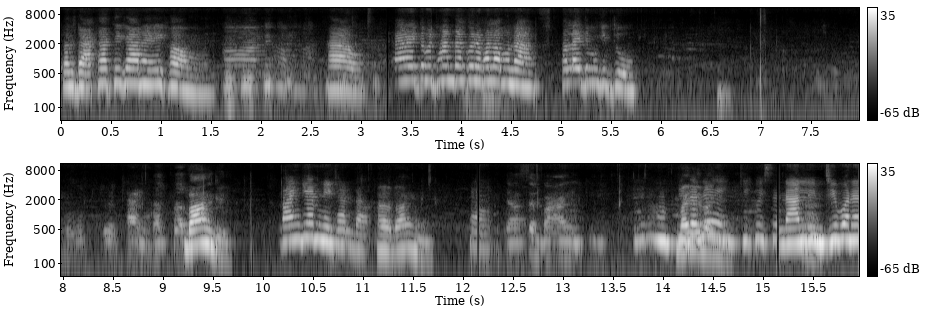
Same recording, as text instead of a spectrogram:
তাহলে ঢাকা থেকে আনে এই খাও। হ্যাঁ এই তুমি ঠান্ডা করে ফেলাবো না। ফেলাই দেবো কিন্তু। বাঙ্গি বাঙ্গি এমনি ঠান্ডা। হ্যাঁ বাঙ্গি হ্যাঁ। নালিম জীবনে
